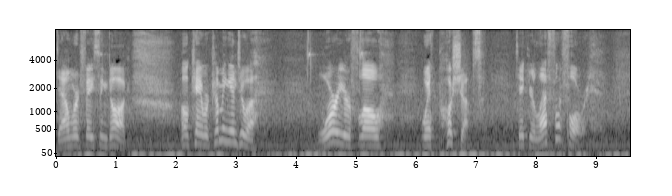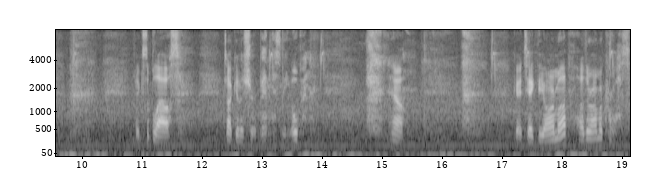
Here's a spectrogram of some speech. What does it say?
Downward facing dog. Okay, we're coming into a warrior flow with push-ups. Take your left foot forward. Fix the blouse. Tuck in the shirt. Bend this knee open. Now, okay, take the arm up, other arm across.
